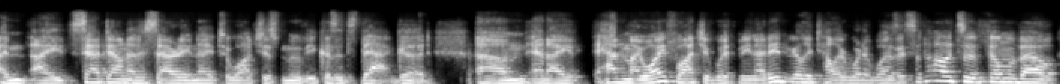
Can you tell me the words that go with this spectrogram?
I, I sat down on a Saturday night to watch this movie because it's that good. Um, and I had my wife watch it with me, and I didn't really tell her what it was. I said, "Oh, it's a film about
